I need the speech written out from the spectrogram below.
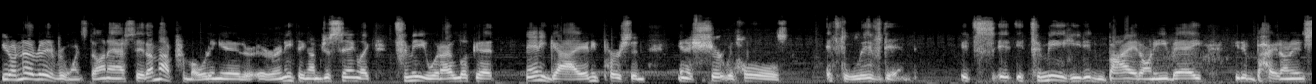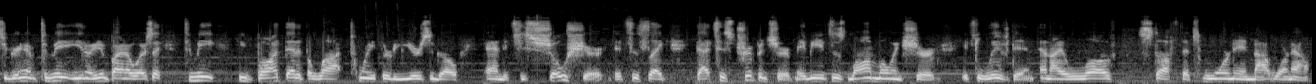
you know, not everyone's done acid. I'm not promoting it or, or, anything. I'm just saying, like, to me, when I look at any guy, any person in a shirt with holes, it's lived in. It's it, it, to me he didn't buy it on ebay he didn't buy it on instagram. To me you know he didn't buy it on a website. To me he bought that at the lot 20 30 years ago and it's his show shirt. It's just like that's his tripping shirt. Maybe it's his lawn mowing shirt. It's lived in and i love stuff that's worn in not worn out.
